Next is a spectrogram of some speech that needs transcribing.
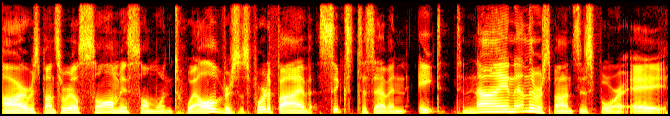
Our responsorial psalm is Psalm 112, verses 4 to 5, 6 to 7, 8 to 9, and the response is 4a.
